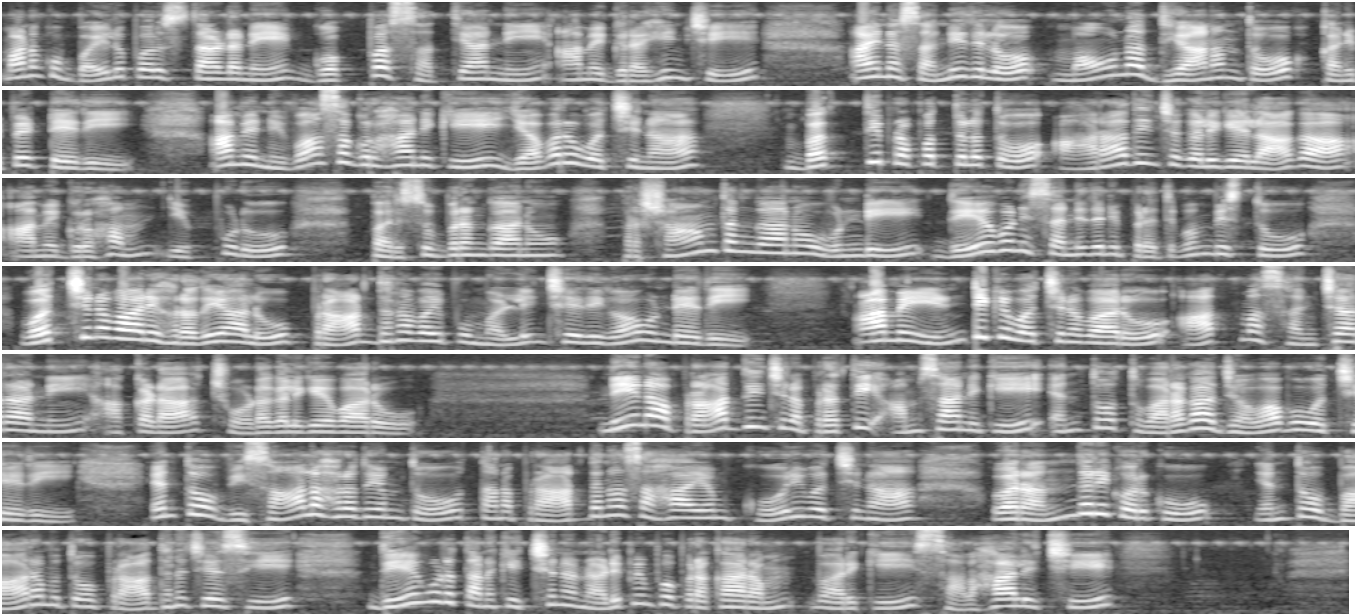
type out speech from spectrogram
మనకు బయలుపరుస్తాడనే గొప్ప సత్యాన్ని ఆమె గ్రహించి ఆయన సన్నిధిలో మౌన ధ్యానంతో కనిపెట్టేది. ఆమె నివాస గృహానికి ఎవరు వచ్చినా భక్తి ప్రపత్తులతో ఆరాధించగలిగేలాగా ఆమె గృహం ఎప్పుడూ పరిశుభ్రంగానూ ప్రశాంతంగానూ ఉండి దేవుని సన్నిధిని ప్రతిబింబిస్తూ వచ్చిన వారి హృదయాలు ప్రార్థన వైపు మళ్ళించేదిగా ఉండేది. ఆమె ఇంటికి వచ్చిన వారు ఆత్మ సంచారాన్ని అక్కడ చూడగలిగేవారు. నేనా ప్రార్థించిన ప్రతి అంశానికి ఎంతో త్వరగా జవాబు వచ్చేది. ఎంతో విశాల హృదయంతో తన ప్రార్థన సహాయం కోరి వచ్చిన వారందరి కొరకు ఎంతో భారముతో ప్రార్థన చేసి దేవుడు తనకిచ్చిన నడిపింపు ప్రకారం వారికి సలహాలిచ్చి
